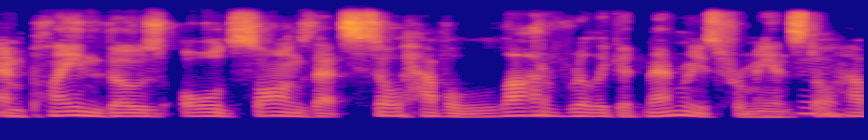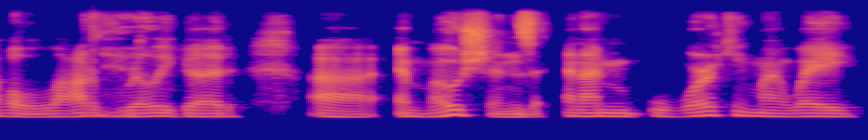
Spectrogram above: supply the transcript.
and playing those old songs that still have a lot of really good memories for me and still Mm. have a lot of really good uh, emotions. And I'm working my way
